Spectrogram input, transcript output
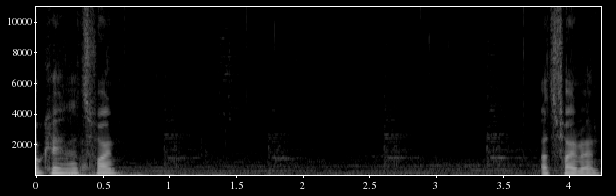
Okay, that's fine. That's fine, man.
